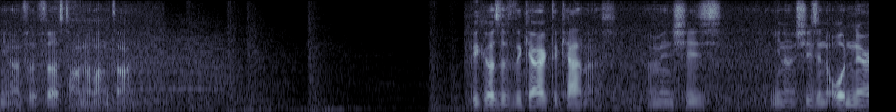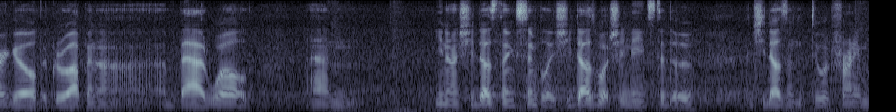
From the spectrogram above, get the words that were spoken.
You know, for the first time in a long time. Because of the character Katniss. I mean, she's, you know, she's an ordinary girl that grew up in a, a bad world, and you know, she does things simply. She does what she needs to do, and she doesn't do it for any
